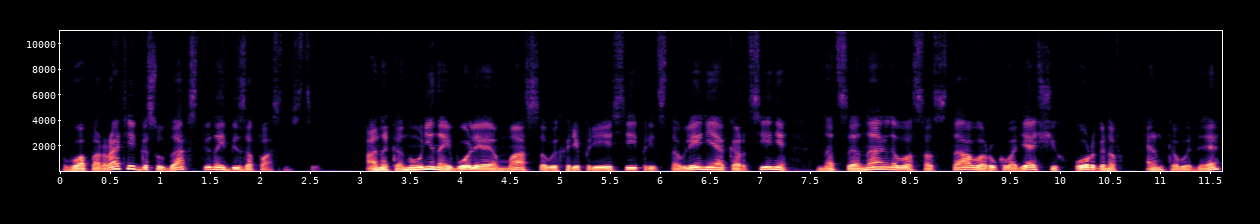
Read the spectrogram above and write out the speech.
в аппарате государственной безопасности – а накануне наиболее массовых репрессий представление о картине национального состава руководящих органов НКВД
